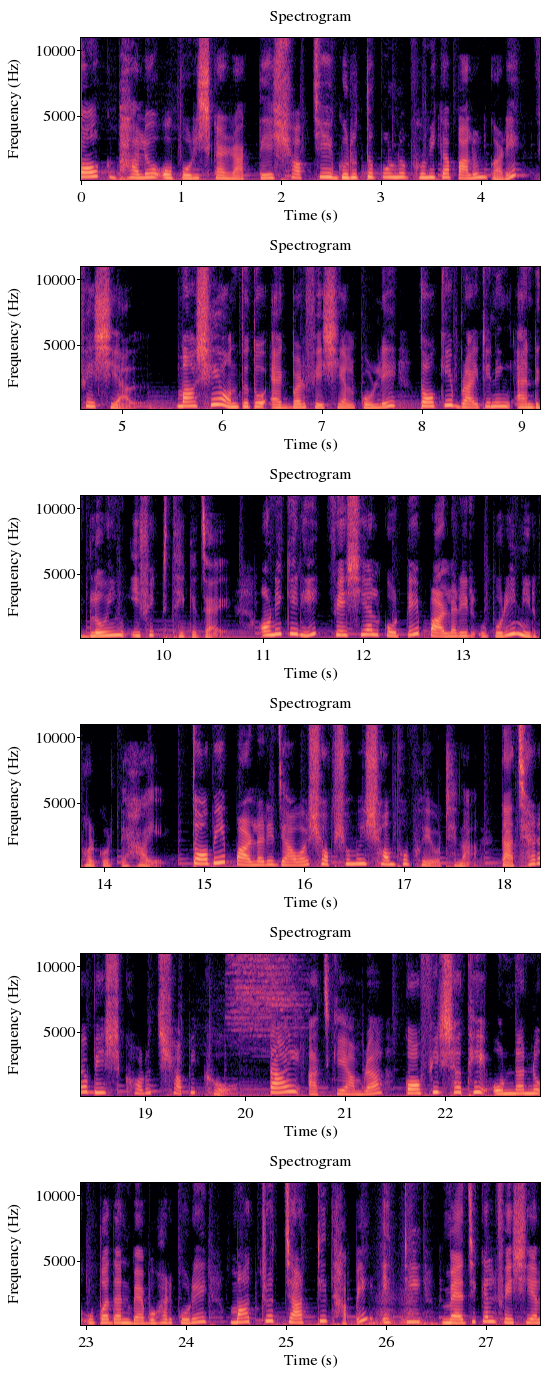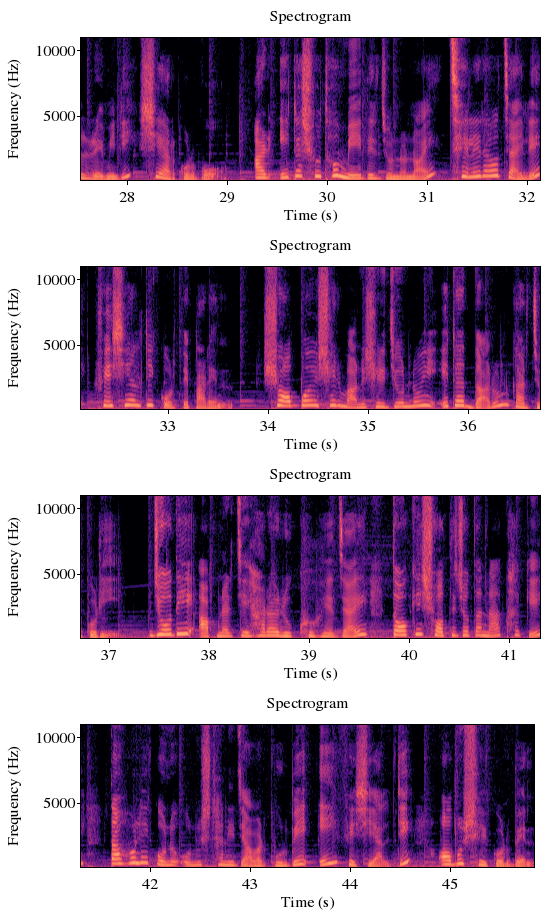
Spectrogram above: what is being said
ত্বক ভালো ও পরিষ্কার রাখতে সবচেয়ে গুরুত্বপূর্ণ ভূমিকা পালন করে ফেসিয়াল মাসে অন্তত একবার ফেসিয়াল করলে ত্বকে ব্রাইটেনিং অ্যান্ড গ্লোয়িং ইফেক্ট থেকে যায়। অনেকেরই ফেসিয়াল করতে পার্লারের উপরই নির্ভর করতে হয়। তবে পার্লারে যাওয়া সবসময় সম্ভব হয়ে ওঠে না। তাছাড়া বেশ খরচ সাপেক্ষ। তাই আজকে আমরা কফির সাথে অন্যান্য উপাদান ব্যবহার করে মাত্র চারটি ধাপে একটি ম্যাজিক্যাল ফেসিয়াল রেমেডি শেয়ার করব। আর এটা শুধু মেয়েদের জন্য নয়, ছেলেরাও চাইলে ফেসিয়ালটি করতে পারেন। সব বয়সের মানুষের জন্যই এটা দারুণ কার্যকরী। যদি আপনার চেহারা রুক্ষ হয়ে যায়, ত্বকে সতেজতা না থাকে, তাহলে কোনো অনুষ্ঠানে যাওয়ার পূর্বে এই ফেসিয়ালটি অবশ্যই করবেন।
